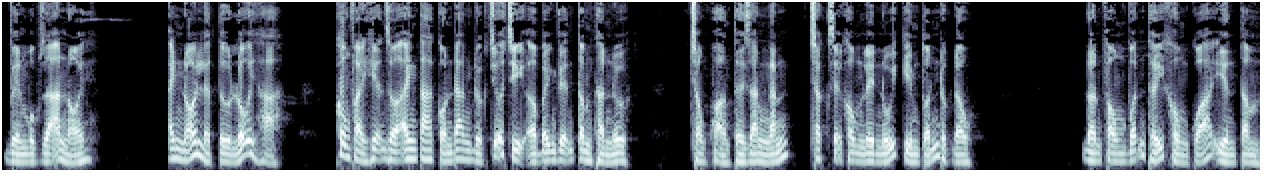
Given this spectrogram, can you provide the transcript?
Viên mục giã nói, anh nói là từ lỗi hả? Không phải hiện giờ anh ta còn đang được chữa trị ở bệnh viện tâm thần ư? Trong khoảng thời gian ngắn, chắc sẽ không lên núi Kim Tuấn được đâu. Đoàn phòng vẫn thấy không quá yên tâm.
